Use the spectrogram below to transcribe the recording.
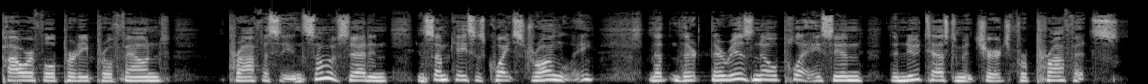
powerful, pretty profound prophecy. And some have said, in, in some cases quite strongly, that there, there is no place in the New Testament church for prophets.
